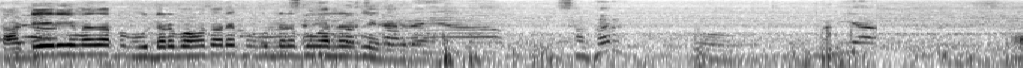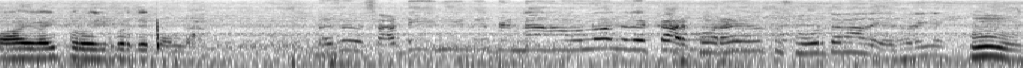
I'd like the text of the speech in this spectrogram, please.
ਸਾਡੇ ਏਰੀਆ ਤਾਂ ਪਪੂਲਰ ਬਹੁਤ ਆ ਰੇ ਪਪੂਲਰ ਪਪੂਲਰ ਨਹੀਂ ਰਹੇ ਆ ਸਫ਼ਰ। ਵਧੀਆ। ਆਏ ਬਾਈ ਫਿਰੋਜ਼ਪੁਰ ਦੇ ਪਿੰਡ। ਵੈਸੇ ਸਾਡੇ ਏਰੀਏ ਦੇ ਘਰ ਕੋ ਰਹੇ ਉਹ ਕੁਛ ਹੋਰ ਤਰ੍ਹਾਂ ਦੇ ਥੋੜੇ ਜਿਹੇ। ਹੂੰ।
